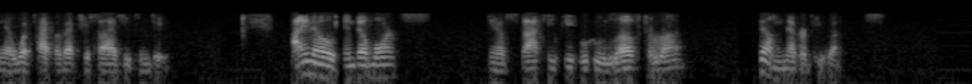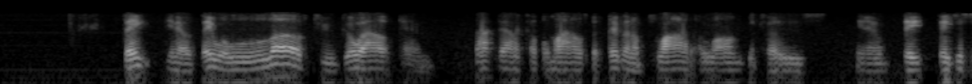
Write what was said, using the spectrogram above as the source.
you know, what type of exercise you can do. I know endomorphs, you know, stocky people who love to run, they'll never be runners. They, you know, they will love to go out and knock down a couple miles, but they're going to plod along because, you know, they they just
